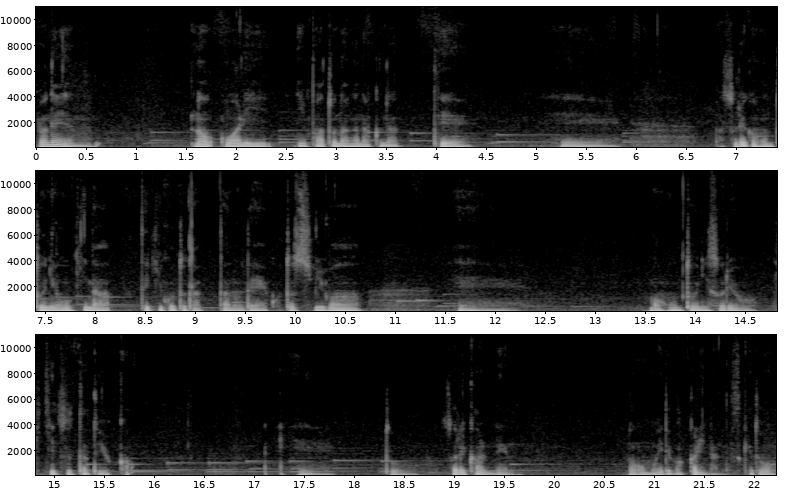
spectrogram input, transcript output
去年の終わりにパートナーが亡くなって、えー、それが本当に大きな出来事だったので今年は、えー、まあ、本当にそれを引きずったというか、えー、っとそれ関連の思い出ばっかりなんですけど、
